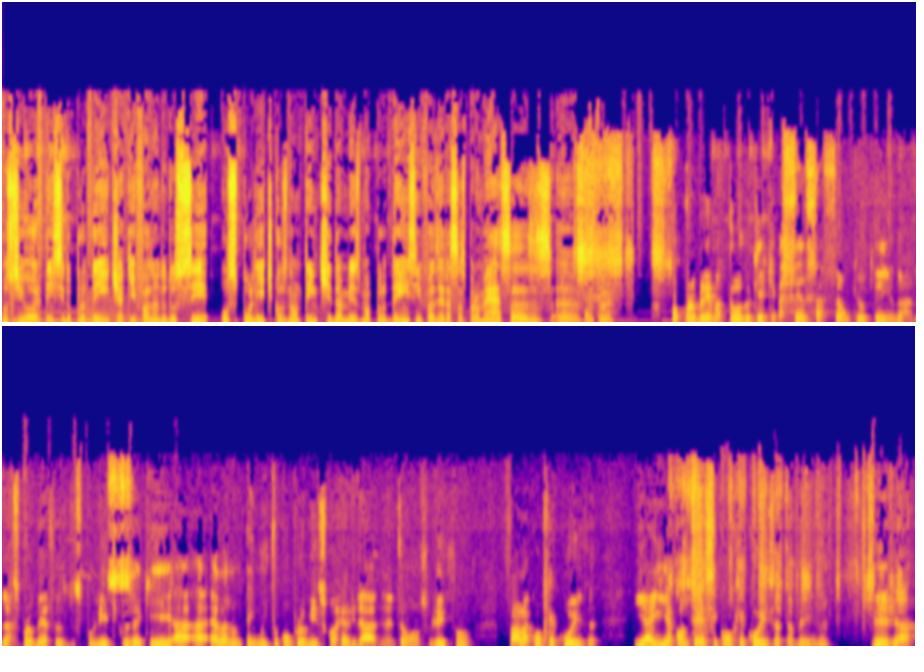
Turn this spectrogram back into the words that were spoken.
O senhor tem sido prudente aqui falando do C. Os políticos não têm tido a mesma prudência em fazer essas promessas, uh, doutor? O problema todo, que é que a sensação que eu tenho da, das promessas dos políticos é que a, a, ela não tem muito compromisso com a realidade. Né? Então o sujeito fala qualquer coisa. E aí acontece qualquer coisa também. Né? Veja,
